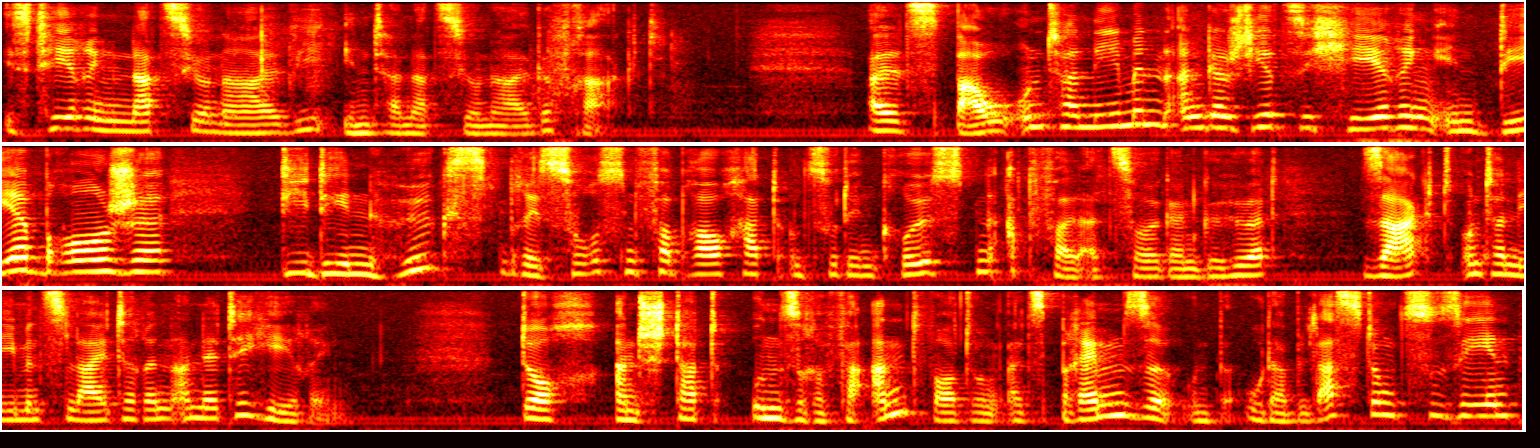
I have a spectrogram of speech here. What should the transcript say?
ist Hering national wie international gefragt. Als Bauunternehmen engagiert sich Hering in der Branche, die den höchsten Ressourcenverbrauch hat und zu den größten Abfallerzeugern gehört, sagt Unternehmensleiterin Annette Hering. Doch anstatt unsere Verantwortung als Bremse und, oder Belastung zu sehen,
